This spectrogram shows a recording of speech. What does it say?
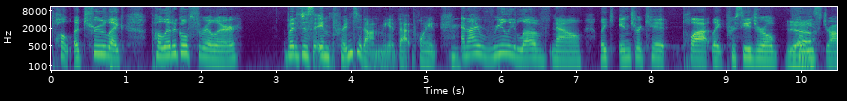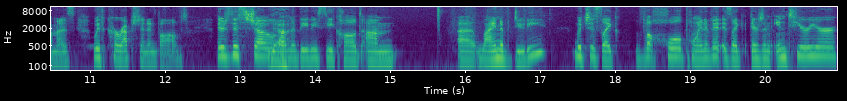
pol- a true like political thriller, but it just imprinted on me at that point. Mm. And I really love now like intricate plot, like procedural Yeah. police dramas with corruption involved. There's this show Yeah. on the BBC called um, uh, Line of Duty, which is like the whole point of it is like there's an interior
